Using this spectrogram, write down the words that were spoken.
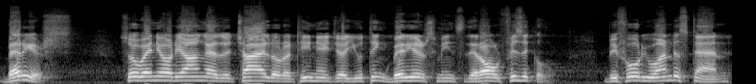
barriers. So when you're young as a child or a teenager, you think barriers means they're all physical. Before you understand,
